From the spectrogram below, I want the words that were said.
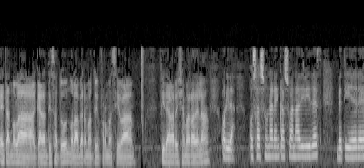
Eta nola garantizatu, nola bermatu informazioa fidagarri xamarra dela? Hori da, osasunaren kasuan adibidez, beti ere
